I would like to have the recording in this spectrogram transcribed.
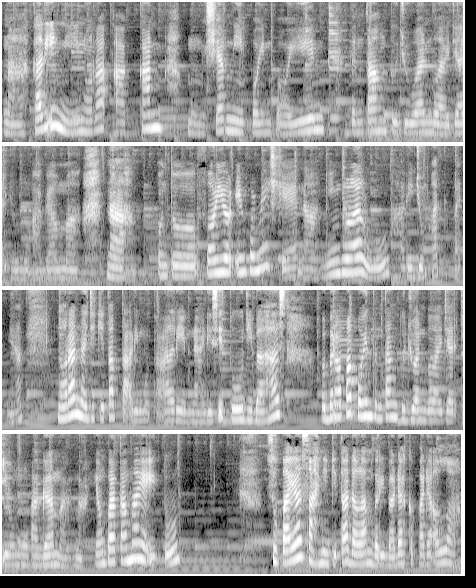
Nah kali ini Nora akan meng-share nih poin-poin Tentang tujuan belajar ilmu agama Nah untuk for your information Nah minggu lalu hari Jumat tepatnya Nora ngaji kitab Ta'limu Ta'alim. Nah, di situ dibahas beberapa poin tentang tujuan belajar ilmu agama. Nah, yang pertama yaitu supaya sahnya kita dalam beribadah kepada Allah.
